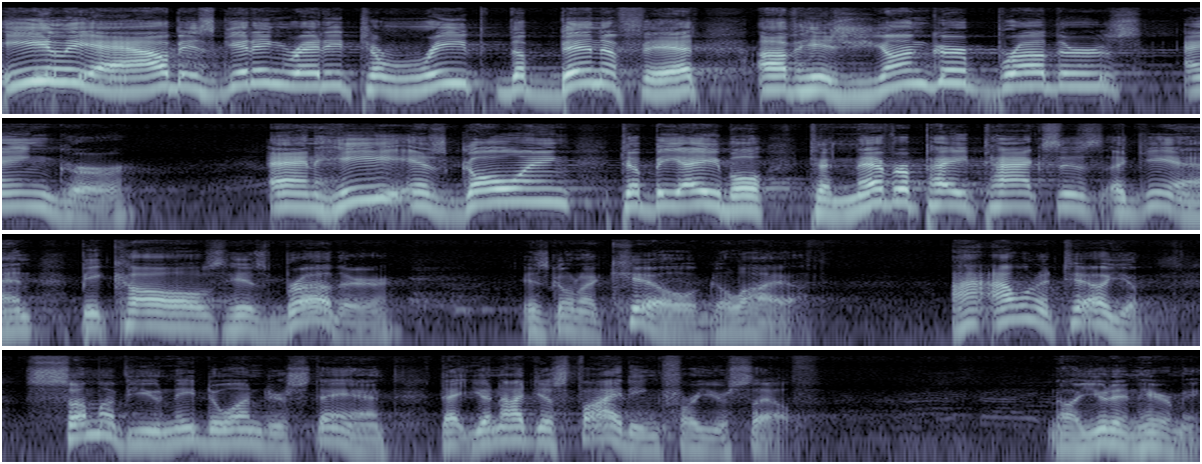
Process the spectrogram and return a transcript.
Eliab is getting ready to reap the benefit of his younger brother's anger, and he is going to be able to never pay taxes again because his brother is going to kill Goliath. I, I want to tell you, some of you need to understand that you're not just fighting for yourself. No, you didn't hear me.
